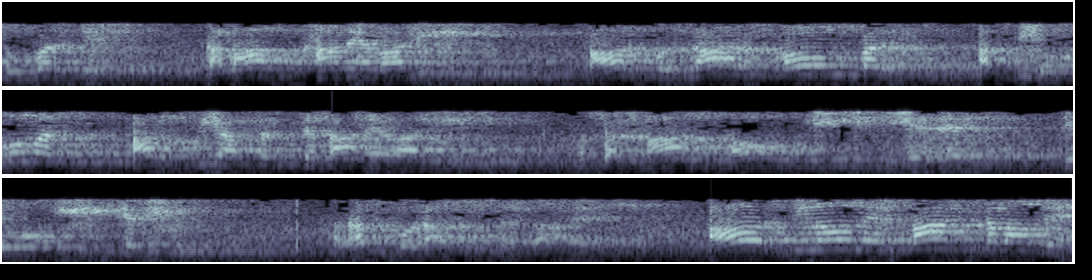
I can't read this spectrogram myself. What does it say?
سوبر کے کباب کھانے والی اور گزار قوم پر اپنی حکومت اور سیاست جتانے والی مسلمان قوم کی عید یہ ہے کہ وہ عید کے دن رب کو راضی کرتا ہے اور دنوں میں پانچ نمازیں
